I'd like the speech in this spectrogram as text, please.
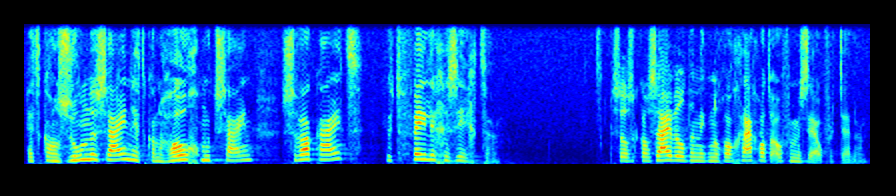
Het kan zonde zijn, het kan hoogmoed zijn. Zwakheid heeft vele gezichten. Zoals ik al zei, wilde ik nog wel graag wat over mezelf vertellen.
